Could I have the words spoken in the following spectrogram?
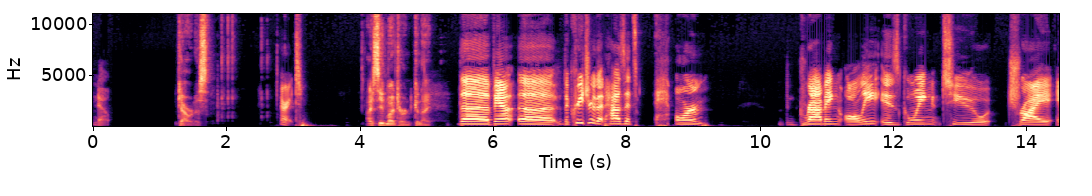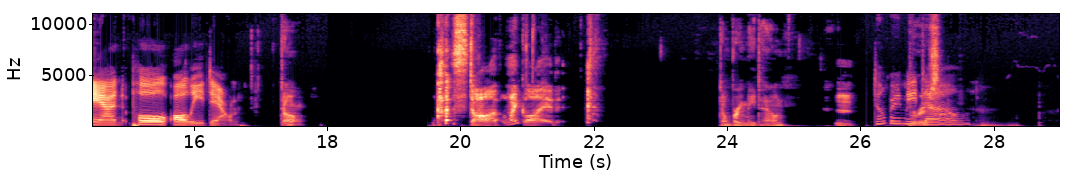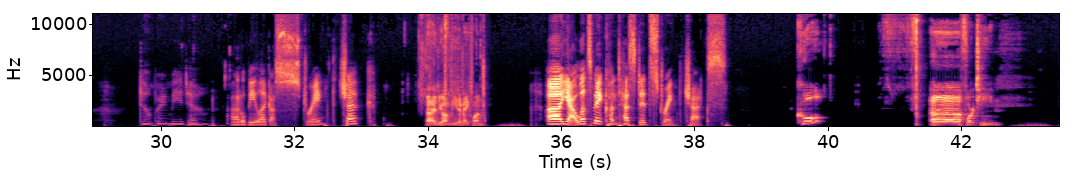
No. Cowardice. All right. I cede my turn. Good night. the van uh the creature that has its arm grabbing Ollie is going to try and pull Ollie down. Don't. Stop. Oh my god. Don't bring me down. Hmm. Don't bring me Bruce. down. Don't bring me down. That'll be like a strength check. Uh, do you want me to make one? Uh yeah, let's make contested strength checks. Cool. Uh, 14.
